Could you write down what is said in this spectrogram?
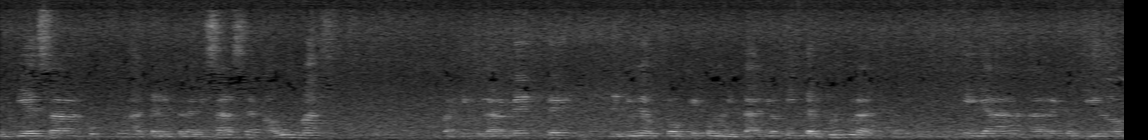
empieza a territorializarse aún más, particularmente desde un enfoque comunitario intercultural que ya ha recogido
